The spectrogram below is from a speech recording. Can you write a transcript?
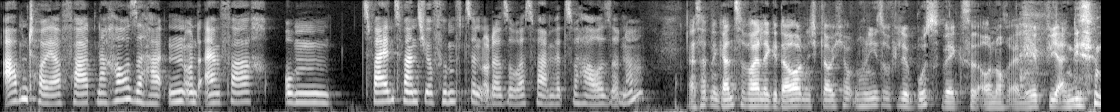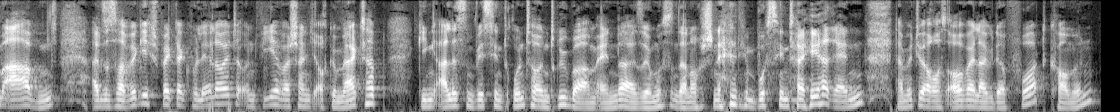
Abenteuerfahrt nach Hause hatten und einfach um 22.15 Uhr oder sowas waren wir zu Hause, ne? Es hat eine ganze Weile gedauert und ich glaube, ich habe noch nie so viele Buswechsel auch noch erlebt wie an diesem Abend. Also es war wirklich spektakulär, Leute. Und wie ihr wahrscheinlich auch gemerkt habt, ging alles ein bisschen drunter und drüber am Ende. Also wir mussten dann auch schnell dem Bus hinterher rennen, damit wir auch aus Auweiler wieder fortkommen.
